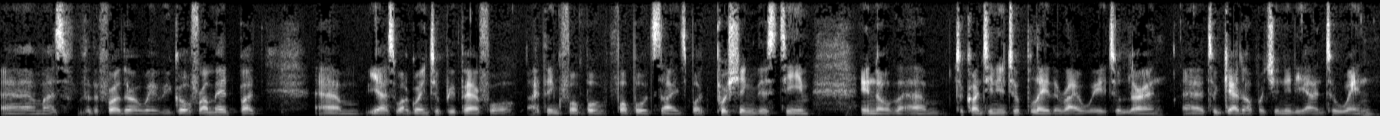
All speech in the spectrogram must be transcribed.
um, as the further away we go from it. But um, yes, we're going to prepare for I think for both for both sides. But pushing this team, you know, um, to continue to play the right way, to learn, uh, to get opportunity, and to win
